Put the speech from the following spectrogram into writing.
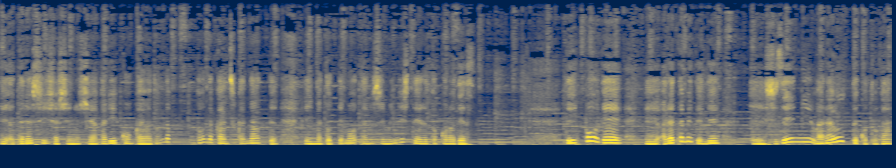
新しい写真の仕上がり、今回はどんな、どんな感じかなって今とっても楽しみにしているところです。で一方で、え改めてね、え自然に笑うってことが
